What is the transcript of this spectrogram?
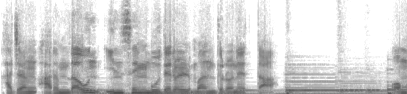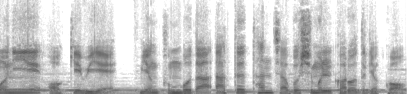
가장 아름다운 인생 무대를 만들어냈다. 어머니의 어깨 위에 명품보다 따뜻한 자부심을 걸어드렸고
